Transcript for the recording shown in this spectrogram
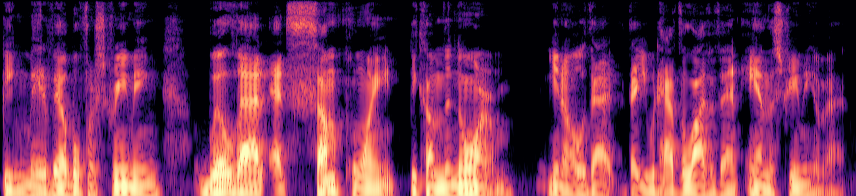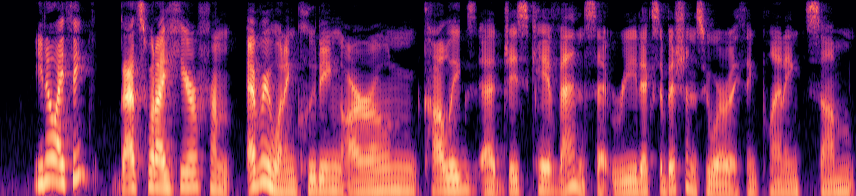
being made available for streaming. Will that at some point become the norm? You know, that that you would have the live event and the streaming event. You know, I think that's what I hear from everyone, including our own colleagues at JCK events at Reed Exhibitions, who are, I think, planning some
